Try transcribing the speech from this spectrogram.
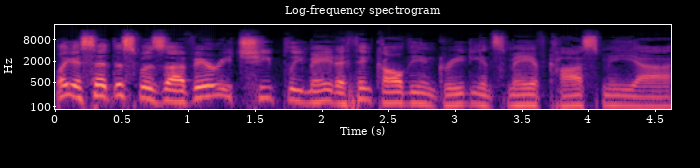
Like I said, this was uh, very cheaply made. I think all the ingredients may have cost me uh,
